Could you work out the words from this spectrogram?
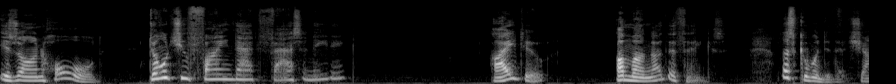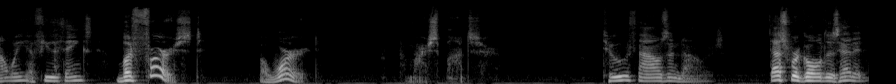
is on hold. Don't you find that fascinating? I do, among other things. Let's go into that, shall we? A few things. But first, a word from our sponsor $2,000. That's where gold is headed.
